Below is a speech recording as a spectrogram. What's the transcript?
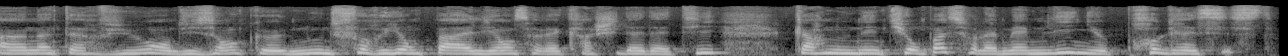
un interview en disant que nous ne ferions pas alliance avec Rachida Dati car nous n'étions pas sur la même ligne progressiste.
